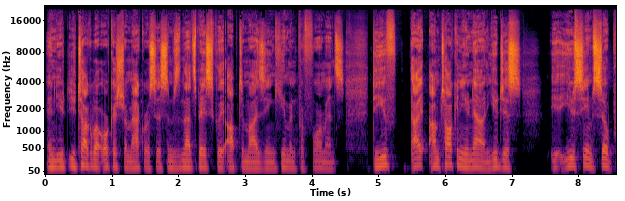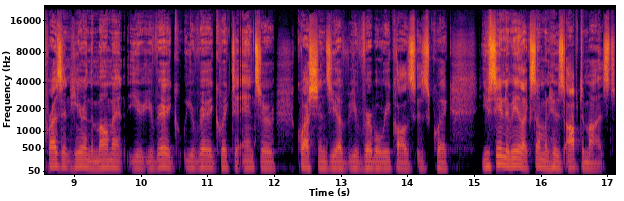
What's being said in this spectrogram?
And you, you talk about orchestra macro systems, and that's basically optimizing human performance. Do you, I, I'm talking to you now, and you just you seem so present here in the moment. You, you're very, you're very quick to answer questions. You have your verbal recall is, is quick. You seem to me like someone who's optimized.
